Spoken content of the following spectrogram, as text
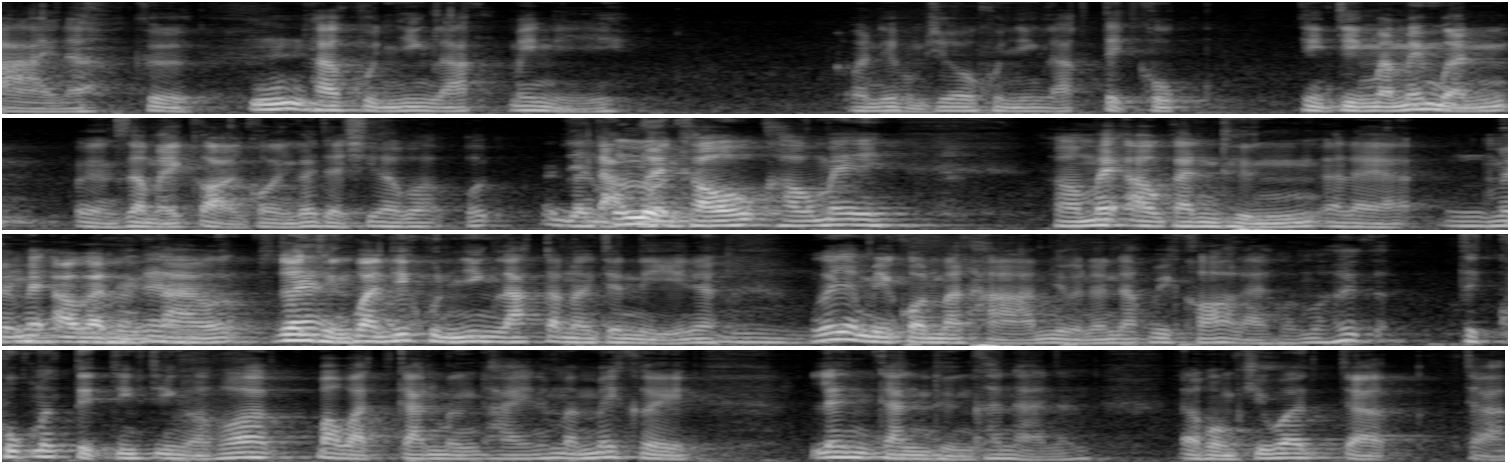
ตายนะ คืออมถ้าคุณยิ่งรักษณ์ไม่หนี วันนี้ผมเชื่อว่าคุณยิ่งรักษณ์ติดคุก จริง ๆ มันไม่เหมือนอย่างสมัยก่อนคนก็จะเชื่อว่าโอ๊ยเดี๋ยวระดับก็หลุดนั้นเขาเขาไม่เขาไม่เอากันถึงอะไรอะอืมไม่ไม่เอากันถึงตายไม่จนถึงวันที่คุณยิ่งรักษณ์กำลังจะหนีเนี่ยมันก็ยังมีคนมาถามอยู่นะนักวิเคราะห์หลายคนว่าเฮ้ยติดคุกมันติดจริงๆเหรอเพราะว่าประวัติการเมืองไทยเนี่ยมันไม่เคยเล่นกันถึงขนาดนั้น แต่ผมคิดว่าจากจาก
